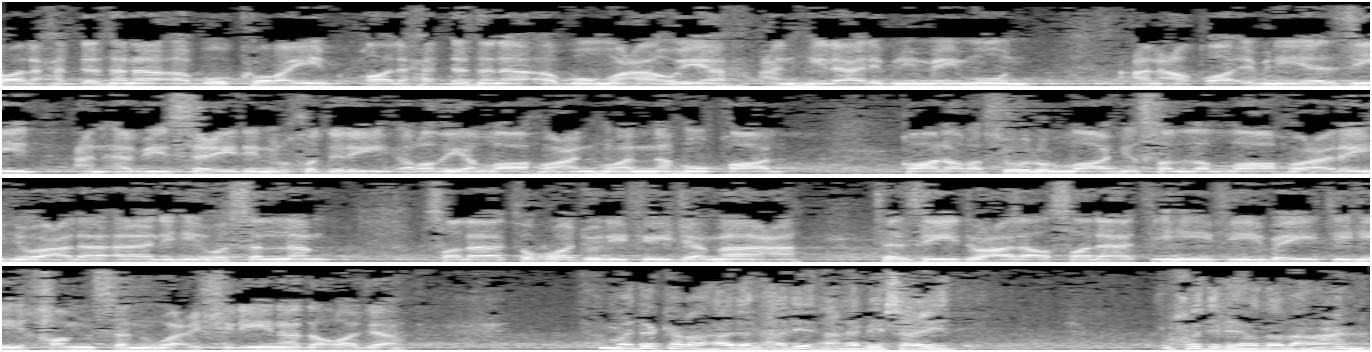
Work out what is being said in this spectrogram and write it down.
قال حدثنا أبو كريب قال حدثنا أبو معاوية عن هلال بن ميمون عن عطاء بن يزيد عن أبي سعيد الخدري رضي الله عنه أنه قال قال رسول الله صلى الله عليه وعلى آله وسلم صلاة الرجل في جماعة تزيد على صلاته في بيته خمسا وعشرين درجة. ثم ذكر هذا الحديث عن أبي سعيد الخدري رضي الله عنه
